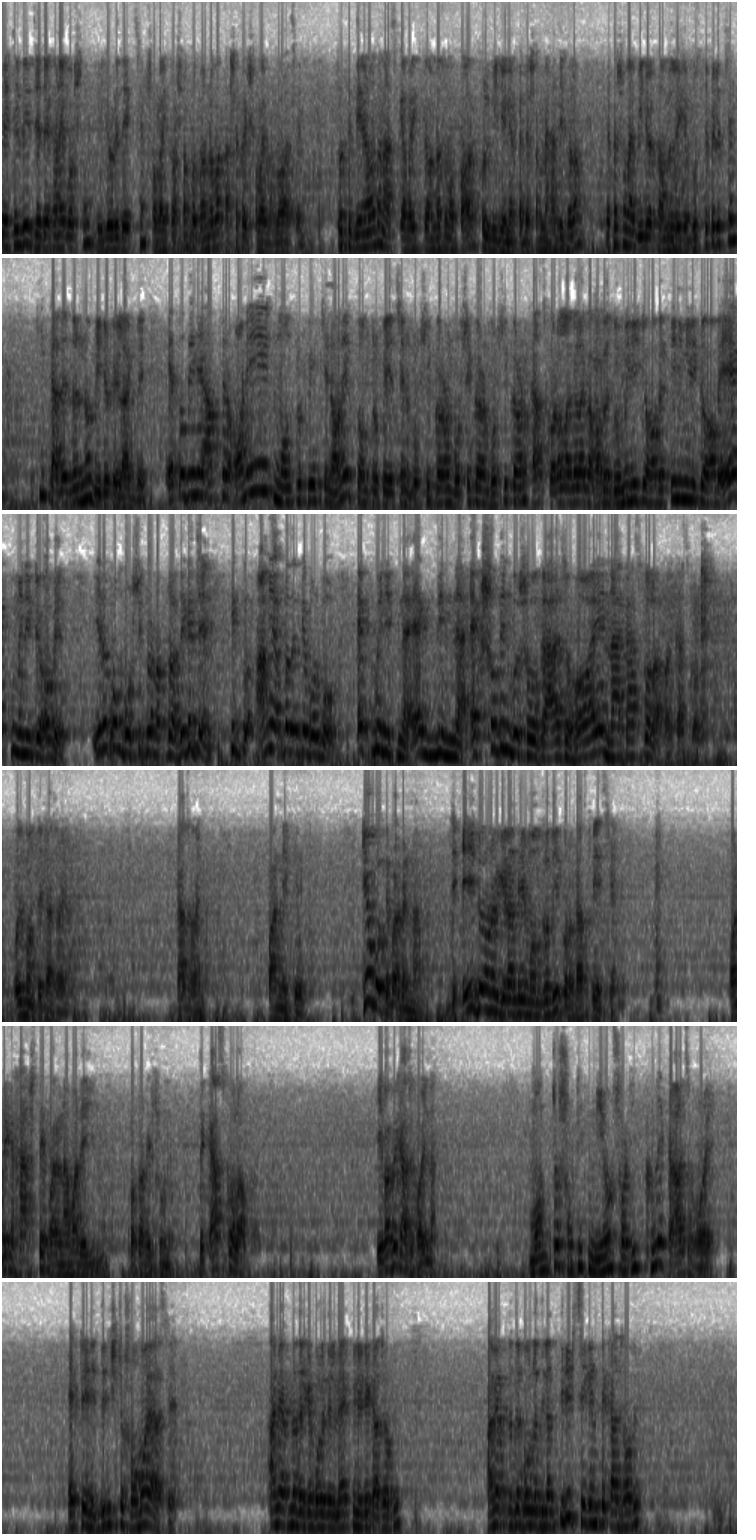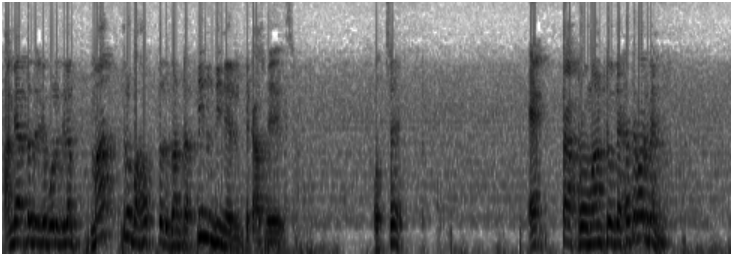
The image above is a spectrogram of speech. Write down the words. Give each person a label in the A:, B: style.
A: পৃথিবীর যে যেখানে বসে ভিডিওটি দেখছেন, সবাইকে অসংখ্য ধন্যবাদ। আশা করি সবাই ভালো আছেন। প্রতিদিনের মতন আজকে আবার একটি অন্যতম পাওয়ারফুল ভিডিও নিয়ে আপনাদের সামনে হাজির হলাম। এত সময় ভিডিও থামলে দেখে বুঝতে পেরেছেন কি কাজের জন্য ভিডিওটি লাগবে? এতদিনে আপনারা অনেক মন্ত্র পেয়েছেন, অনেক তন্ত্র পেয়েছেন, বশীকরণ বশীকরণ বশীকরণ, কাজ করার লাগে লাগে হবে, দু মিনিটে হবে, তিন মিনিটে হবে, এক মিনিটে হবে। এরকম বশীকরণ আপনারা দেখেছেন? কিন্তু আমি আপনাদেরকে বলব, এক মিনিট না, একদিন না, একশো দিন বসেও কাজ হয় না, কাজ করা হয়, কাজ করা ওই মন্ত্রে কাজ হয় না। কাজ হয় না। পাননি কেউ। কেউ বলতে পারবেন না যে এই ধরনের গ্যারান্টির মন্ত্র দিয়ে কোনো কাজ পেয়েছি আমি। অনেকে হাসতে পারেন আমার এই কথাটি শুনে যে কাজ কলা হয়। এভাবে কাজ হয় না। মন্ত্র সঠিক, নিয়ম সঠিক হলে কাজ হয়। একটি নির্দিষ্ট সময় আছে। আমি আপনাদেরকে বলে দিলাম, এক মিনিটে কাজ হবে। আমি আপনাদের বলে দিলাম, তিরিশ সেকেন্ডে কাজ হবে। আমি আপনাদেরকে বলে দিলাম, মাত্র বাহাত্তর ঘণ্টা তিন দিনের কাজ হয়ে গেছে। হচ্ছে? একটা প্রমাণ কেউ দেখাতে পারবেন?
